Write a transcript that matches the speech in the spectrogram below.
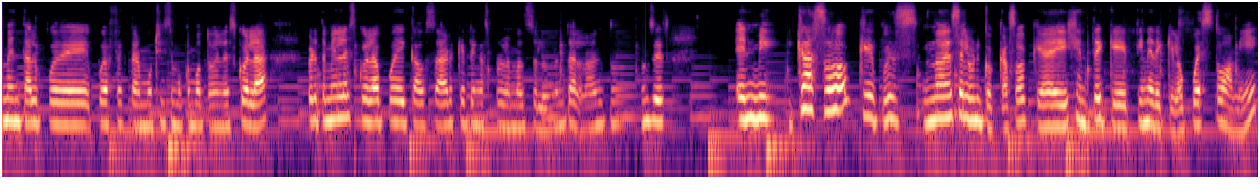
mental puede, puede afectar muchísimo como todo en la escuela, pero también la escuela puede causar que tengas problemas de salud mental, ¿no? Entonces, en mi caso, que pues no es el único caso, que hay gente que tiene de que lo opuesto a mí,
